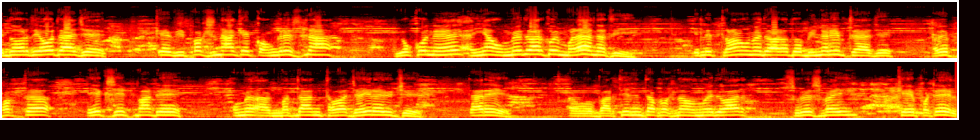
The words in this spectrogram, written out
એનો અર્થ એવો થાય છે કે વિપક્ષના કે કોંગ્રેસના લોકોને અહીંયા ઉમેદવાર કોઈ મળ્યા નથી. એટલે ત્રણ ઉમેદવારો તો બિનરીફ થયા છે. હવે ફક્ત એક સીટ માટે ઉમે મતદાન થવા જઈ રહ્યું છે. ત્યારે ભારતીય જનતા પક્ષના ઉમેદવાર સુરેશભાઈ કે પટેલ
